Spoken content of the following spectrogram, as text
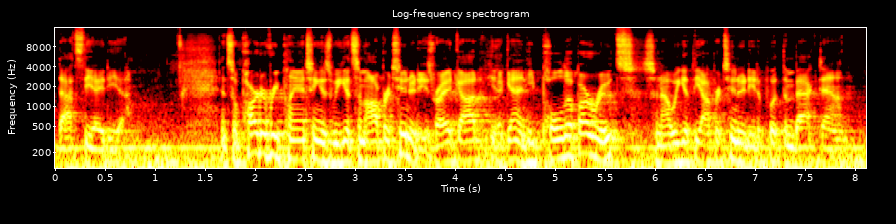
That's the idea. And so part of replanting is we get some opportunities, right? God, again, He pulled up our roots, so now we get the opportunity to put them back down.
